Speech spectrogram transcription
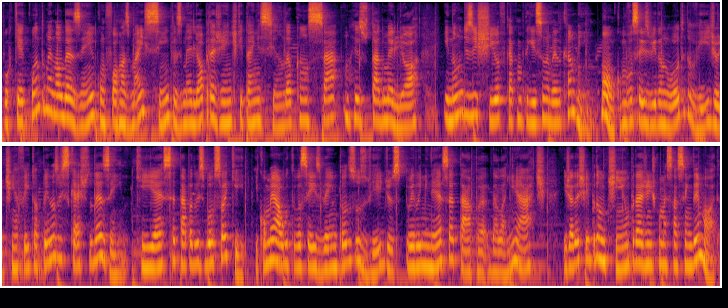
porque quanto menor o desenho, com formas mais simples, melhor pra gente que está iniciando alcançar um resultado melhor e não desistir ou ficar com preguiça no meio do caminho. Bom, como vocês viram no outro vídeo, eu tinha feito apenas o sketch do desenho, que é essa etapa do esboço aqui. E como é algo que vocês veem em todos os vídeos, eu eliminei essa etapa da line art e já deixei prontinho para a gente começar sem demora.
